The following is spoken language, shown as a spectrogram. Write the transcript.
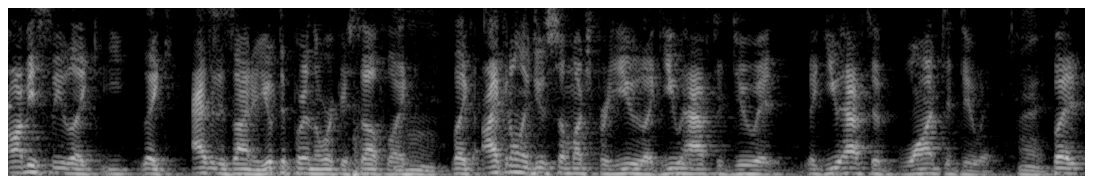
obviously, like like as a designer, you have to put in the work yourself. Like Mhm. like I can only do so much for you. Like you have to do it. Like you have to want to do it. Right. But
